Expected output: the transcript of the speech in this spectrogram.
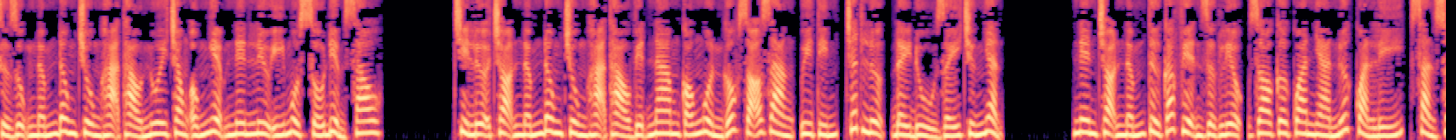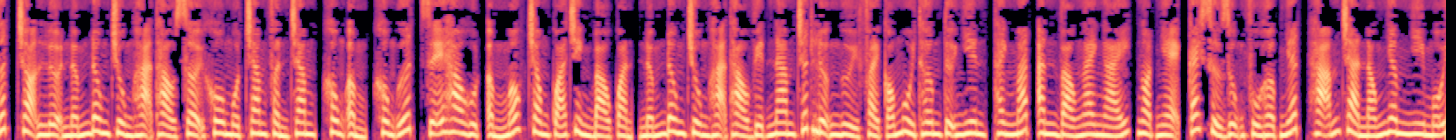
sử dụng nấm đông trùng hạ thảo nuôi trong ống nghiệm nên lưu ý một số điểm sau. Chỉ lựa chọn nấm đông trùng hạ thảo Việt Nam có nguồn gốc rõ ràng, uy tín, chất lượng, đầy đủ giấy chứng nhận. Nên chọn nấm từ các viện dược liệu do cơ quan nhà nước quản lý, sản xuất, chọn lựa nấm đông trùng hạ thảo sợi khô 100%, không ẩm, không ướt, dễ hao hụt, ẩm mốc trong quá trình bảo quản. Nấm đông trùng hạ thảo Việt Nam chất lượng người phải có mùi thơm tự nhiên, thanh mát, ăn vào ngai ngái, ngọt nhẹ, cách sử dụng phù hợp nhất, hãm trà nóng nhâm nhi mỗi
